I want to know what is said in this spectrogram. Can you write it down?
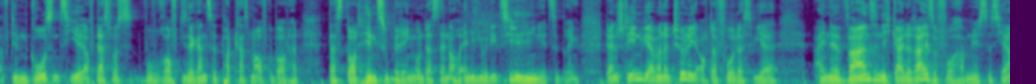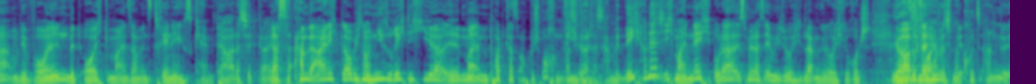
auf dem großen Ziel, auf das, was, worauf dieser ganze Podcast mal aufgebaut hat, das dorthin zu bringen und das dann auch endlich über die Ziellinie zu bringen. Dann stehen wir aber natürlich auch davor, dass wir eine wahnsinnig geile Reise vorhaben nächstes Jahr und wir wollen mit euch gemeinsam ins Trainingscamp. Ja, das wird geil. Das haben wir eigentlich, glaube ich, noch nie so richtig hier äh, mal im Podcast auch besprochen. Wie war das? Haben wir nicht, Hannes? Ich meine nicht, oder ist mir das irgendwie durch die Lappen durchgerutscht? Ja, Also vielleicht von- haben wir es mal kurz an.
